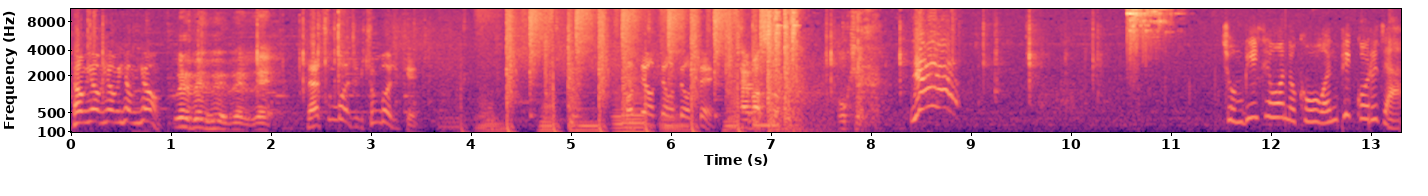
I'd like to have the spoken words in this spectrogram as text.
형 형 형 형 형. 왜 왜 왜 왜 왜? 내가 춤 보여줄게 춤 보여줄게. 어때 어때 어때 어때? 잘 봤어 오케이 좀비 세워놓고 원픽 고르자.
